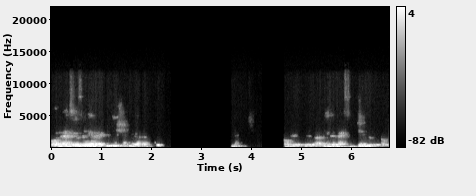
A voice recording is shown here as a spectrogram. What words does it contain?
called access layer, aggregation layer, and Okay, I think the next feature will become.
